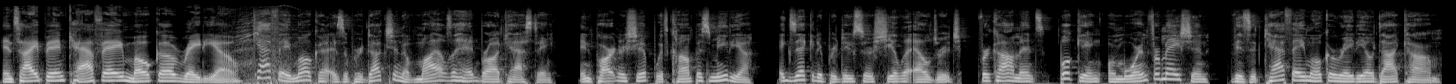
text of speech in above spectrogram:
and type in Cafe Mocha Radio. Cafe Mocha is a production of Miles Ahead Broadcasting in partnership with Compass Media. Executive producer Sheila Eldridge. For comments, booking, or more information, visit cafemocharadio.com.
